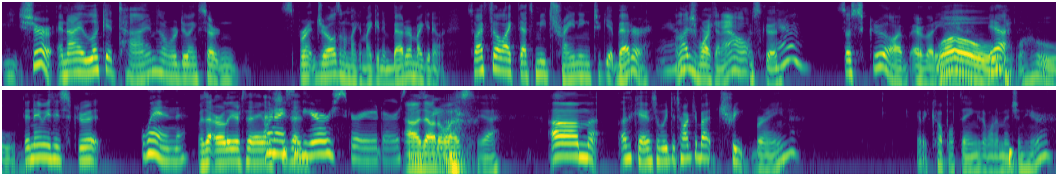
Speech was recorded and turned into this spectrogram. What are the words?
Yeah, y- sure. And I look at times when we're doing certain sprint drills, and I'm like, am I getting better? Am I getting? So I feel like that's me training to get better. I'm not just working out. That's good. Yeah. So screw everybody. Whoa. Yeah. Whoa. Didn't Amy say screw it? When? Was that earlier today? When And she I said you're screwed or something. Oh, is that what it was? Yeah. Um. Okay. So we talked about treat brain. I Got a couple things I want to mention here.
